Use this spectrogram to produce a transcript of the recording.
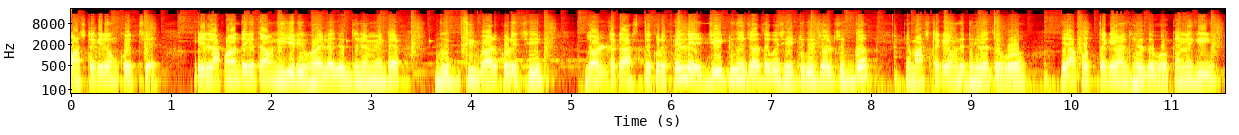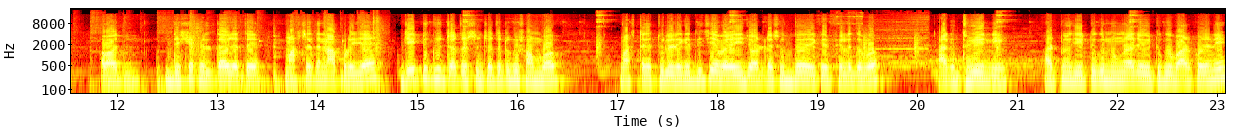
মাছটা কীরকম করছে? এই লাফানো দেখে তো আমার নিজেরই ভয় লাগে, যার জন্য আমি এটা বুদ্ধি বার করেছি। জলটাকে আস্তে করে ফেলে, যেইটুকু জল থাকবে সেইটুকু জল শুদ্ধ এই মাছটাকে আমাদের ঢেলে দেবো, এই আপদটাকে আমরা ঢেলে দেবো। কেন কি? আবার দেখে ফেলতে হবে যাতে মাছটা যাতে না পড়ে যায়। যেইটুকু যত যতটুকু সম্ভব মাছটাকে তুলে রেখে দিচ্ছি এবার এই জলটা শুদ্ধ রেখে ফেলে দেবো। আগে ধুয়ে নিই আর তুমি যেইটুকু নোংরা আছে ওইটুকু বার করে নিই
